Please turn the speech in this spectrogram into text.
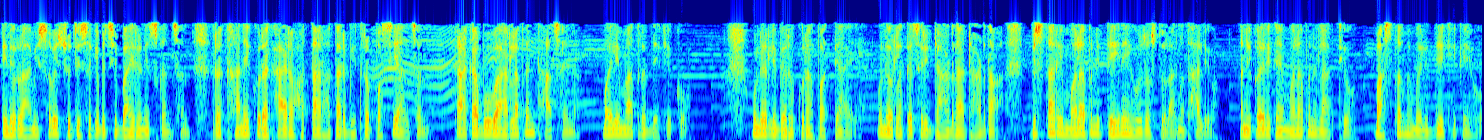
तिनीहरू हामी सबै सुतिसकेपछि बाहिर निस्कन्छन् र खानेकुरा खाएर हतार हतार भित्र पसिहाल्छन्। काका बुबाहरूलाई पनि थाहा छैन मैले मात्र देखेको। उनीहरूले मेरो कुरा पत्याए। उनीहरूलाई त्यसरी ढाँड्दा ढाँड्दा बिस्तारै मलाई पनि त्यही नै हो जस्तो लाग्न थाल्यो अनि कहिलेकाहीँ मलाई पनि लाग्थ्यो वास्तवमै मैले देखेकै हो।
